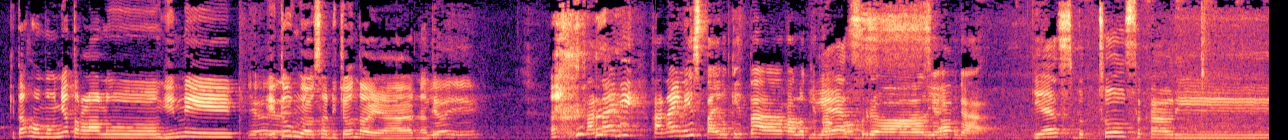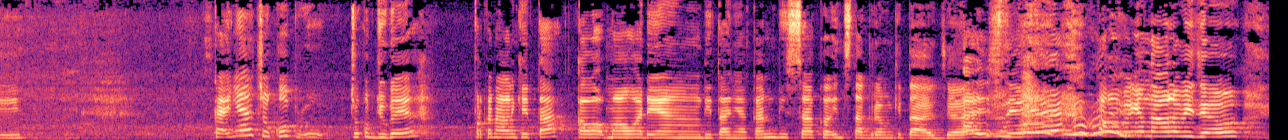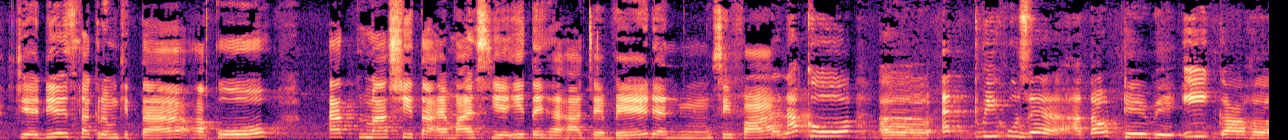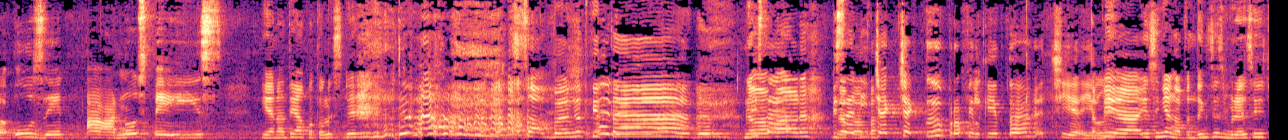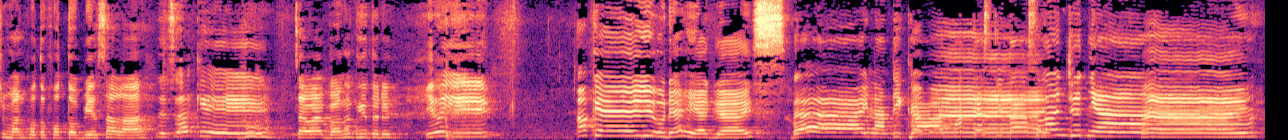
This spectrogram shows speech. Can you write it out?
kita ngomongnya terlalu gini, Ya, itu nggak usah dicontoh ya. Nanti Yoi. karena ini karena ini style kita kalau kita Yes. ngobrol ya Oh. enggak. Yes, betul sekali. Kayaknya cukup cukup juga ya perkenalan kita. Kalau mau ada yang ditanyakan bisa ke Instagram kita aja. Kalau pengen tahu lebih jauh, jadi Instagram kita aku at Masita M A S Y I T H A C P dan Siva Dan aku eh, at Dwi Huza atau D W I K H U Z A no space. Ya nanti aku tulis deh. Sok banget kita. Nggak bisa apa-apa dah. bisa nggak apa-apa. dicek-cek tuh profil kita. Cia Tapi ya isinya nggak penting sih sebenarnya sih cuman foto-foto biasa lah. That's okay. Cewek banget gitu deh. Yoi. Oke, udah ya guys. Bye. Nantikan Bye-bye. podcast kita selanjutnya. Bye.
